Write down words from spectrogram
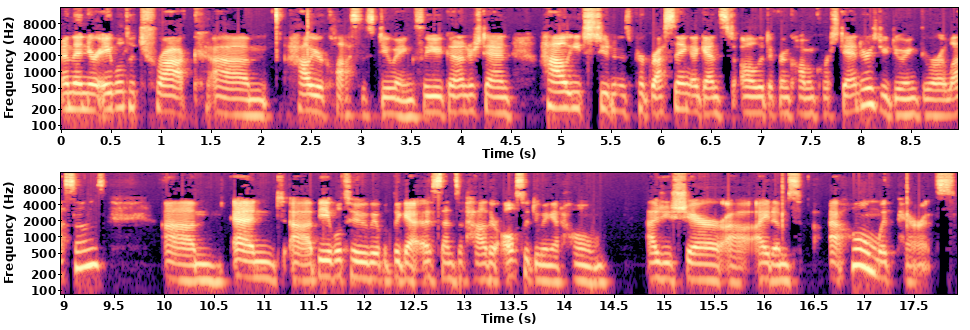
and then you're able to track um, how your class is doing. So you can understand how each student is progressing against all the different Common Core standards you're doing through our lessons, um, and uh, be able to be able to get a sense of how they're also doing at home as you share uh, items at home with parents.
